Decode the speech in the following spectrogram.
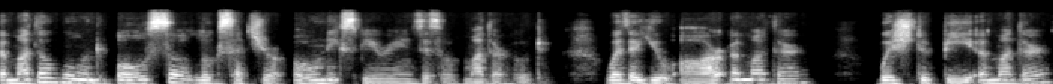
The mother wound also looks at your own experiences of motherhood, whether you are a mother, wish to be a mother,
